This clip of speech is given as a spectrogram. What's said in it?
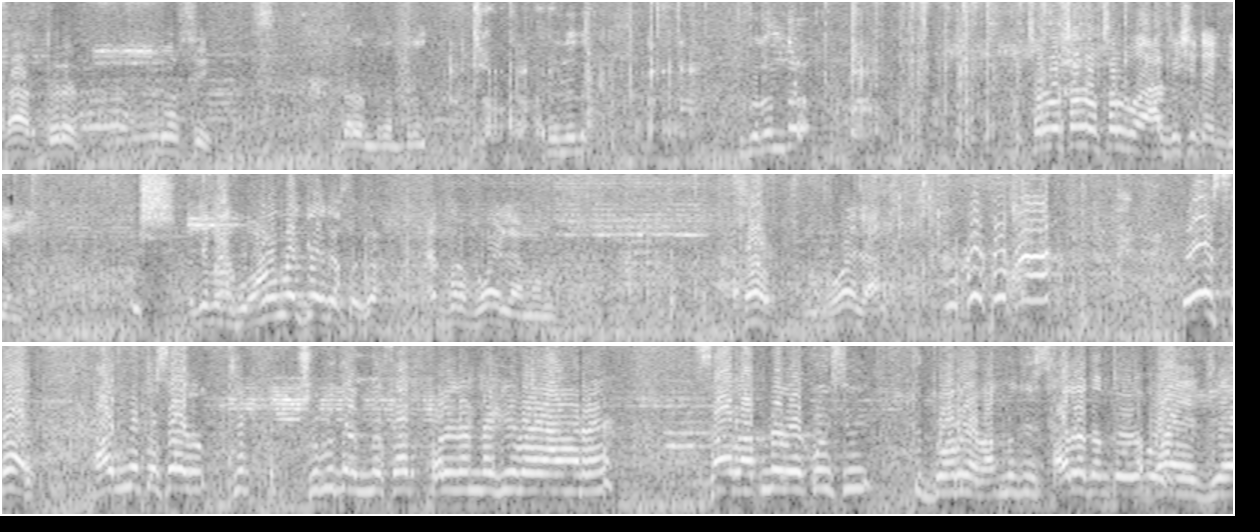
স্যার ধরেন। ধরছি। দাঁড়ান দাঁড়ান দাঁড়ান ধরেন তো। চলো চলো চলো আর বেশি টাইট দিন না। গরম লাগে গেছে একবার ভয়লাম আমি স্যার। ভয়লাম এ স্যার আপনি তো স্যার খুব সুবিধা না স্যার। বললেন নাকি ভাই আমারে? স্যার আপনারা কইছি একটু ধরেন আপনি যদি সারা দেন তো ভাই যে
